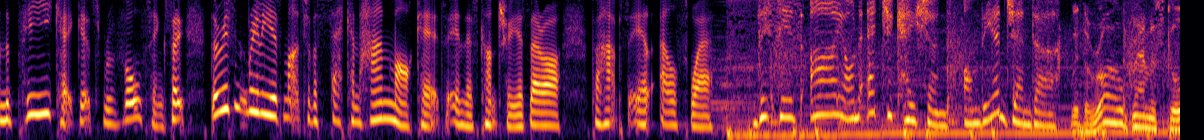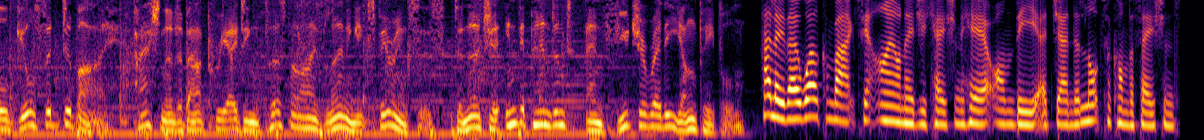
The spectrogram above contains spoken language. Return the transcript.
and the PE kit gets revolting. So there isn't really as much of a second-hand market in this country as there are perhaps elsewhere. This is Eye on Education on the agenda. With the Royal Grammar School Guildford Dubai, passionate about creating personalised learning experiences to nurture independent and future-ready young people. Hello there, welcome back to Eye on Education here on the agenda. Lots of conversations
